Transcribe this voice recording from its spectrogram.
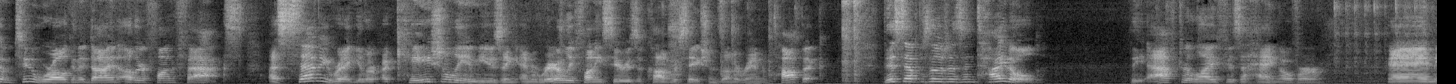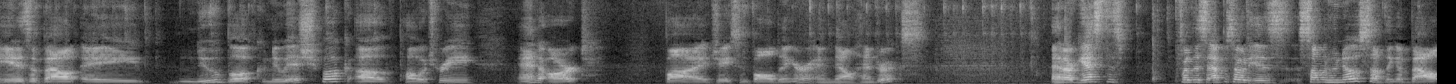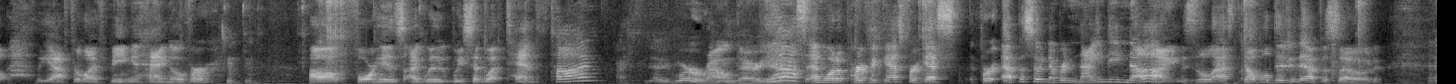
Welcome to We're All Gonna Die and Other Fun Facts, a semi regular, occasionally amusing, and rarely funny series of conversations on a random topic. This episode is entitled The Afterlife is a Hangover, and it is about a new book, new ish book of poetry and art by Jason Baldinger and Nell Hendricks. And our guest is for this episode is someone who knows something about the afterlife being a hangover. uh, for his, I we, we said what tenth time? I, we're around there, yeah. Yes, and what a perfect guest for guest for episode number ninety nine. This is the last double digit episode.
